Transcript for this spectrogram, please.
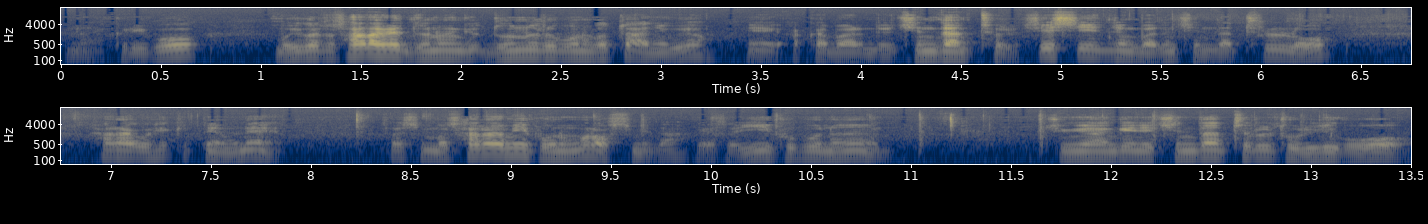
네, 그리고 뭐 이것도 사람의 눈은, 눈으로 보는 것도 아니고요. 예, 아까 말한 대로 진단 툴, CC 인증받은 진단 툴로 하라고 했기 때문에 사실 뭐 사람이 보는 건 없습니다. 그래서 이 부분은 중요한 게 이제 진단 툴을 돌리고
